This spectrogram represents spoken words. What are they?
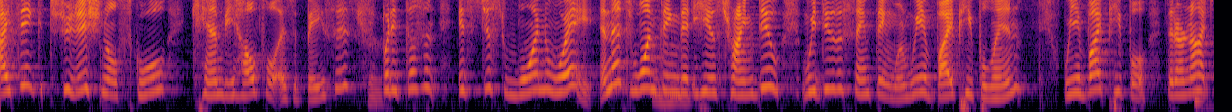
I think traditional school can be helpful as a basis, but it doesn't. It's just one way, and that's one thing mm-hmm. that he is trying to do. We do the same thing when we invite people in. We invite people that are not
